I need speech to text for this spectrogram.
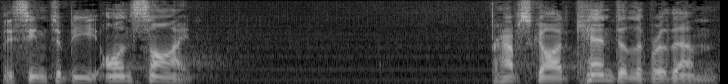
They seem to be on side. Perhaps God can deliver them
